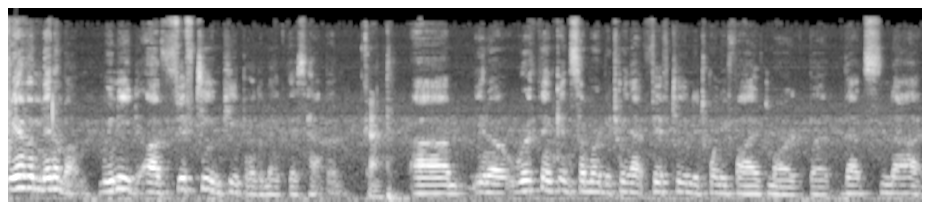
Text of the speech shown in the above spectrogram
We have a minimum. We need uh, 15 people to make this happen. Okay. Um, you know, we're thinking somewhere between that 15 to 25 mark, but that's not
